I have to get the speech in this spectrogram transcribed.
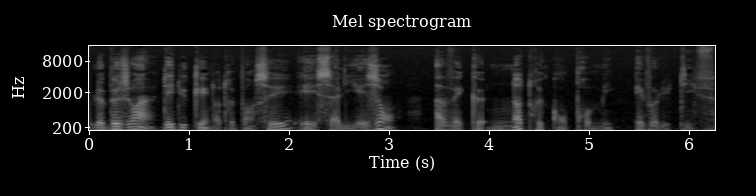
le besoin d'éduquer notre pensée et sa liaison avec notre compromis évolutif.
